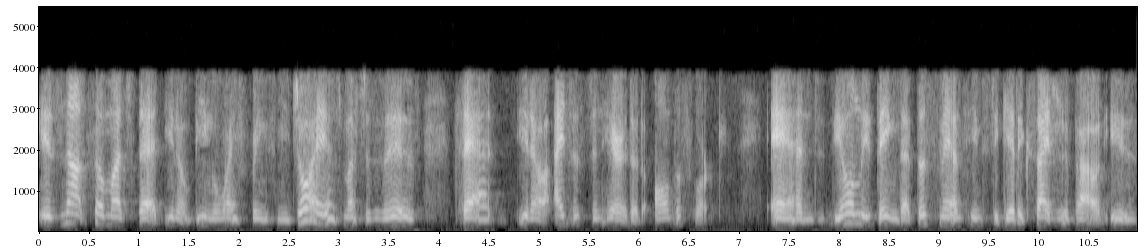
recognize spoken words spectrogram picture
is not so much that, you know, being a wife brings me joy as much as it is that, you know, I just inherited all this work And the only thing that this man seems to get excited about is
